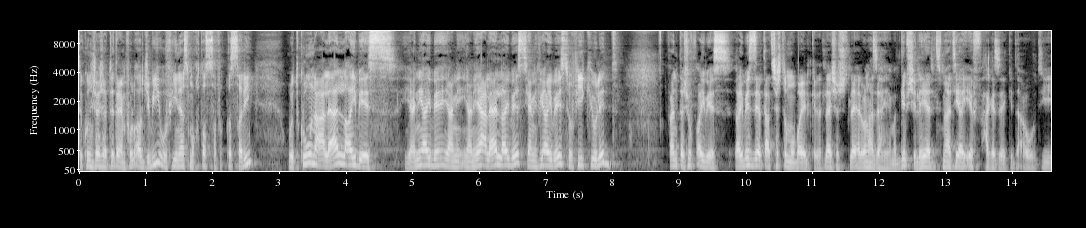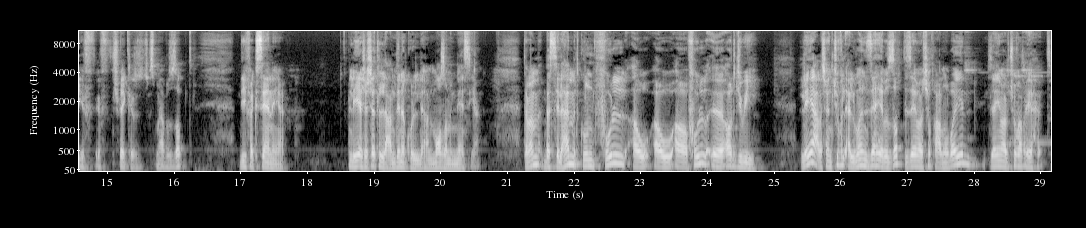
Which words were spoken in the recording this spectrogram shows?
تكون شاشة بتدعم full RGB وفي ناس مختصة في القصة دي وتكون على الأقل IPS يعني إيه IP يعني يعني إيه على الأقل اي بي اس يعني في اي بي اس وفي كيو ليد فأنت شوف اي بي اس اي بي اس زي بتاعت شاشة الموبايل كده تلاقي شاشه تلاقي ألوانها زاهية. ما تجيبش اللي هي اسمها TIF حاجة زي كده أو TFF مش فاكر اسمها بالظبط. دي فكسانه يعني. اللي هي الشاشات اللي عندنا كل يعني معظم الناس يعني. تمام؟ بس الأهم تكون full أو أو آه full RGB ليه؟ علشان تشوف الألوان زاهية بالظبط زي ما بتشوفها على الموبايل زي ما بتشوفها في أي حتة.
